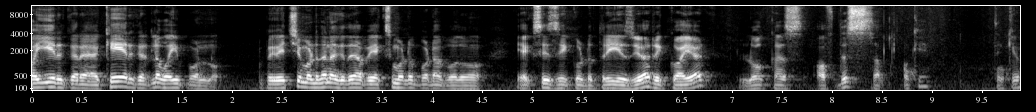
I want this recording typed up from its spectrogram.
ஒய் இருக்கிற கே இருக்கிற இடத்துல ஒய் போடணும். அப்போ ஹெச் மட்டும் தான் இருக்குது. அப்போ எக்ஸ் மட்டும் போட்டால் போதும். X is equal to three is your required locus of this சப் ஓகே தேங்க்யூ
